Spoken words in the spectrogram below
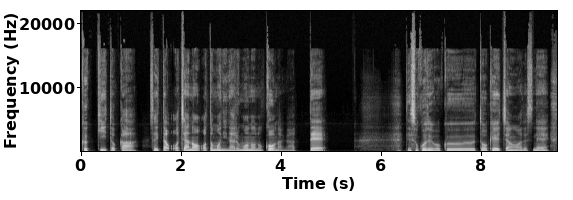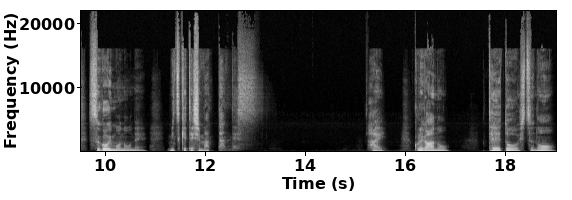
クッキーとか、そういったお茶のお供になるもののコーナーがあって、で、そこで僕とケイちゃんはですね、すごいものをね、見つけてしまったんです。はい。これがあの、低糖質の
